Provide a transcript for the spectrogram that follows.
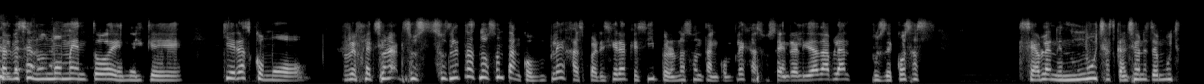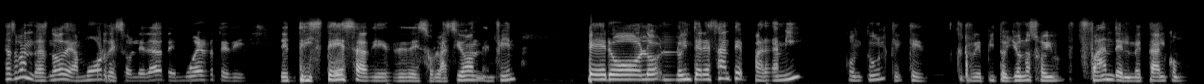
tal vez en un momento en el que quieras como reflexionar. Sus, sus, letras no son tan complejas, pareciera que sí, pero no son tan complejas. O sea, en realidad hablan pues de cosas que se hablan en muchas canciones de muchas bandas, ¿no? De amor, de soledad, de muerte, de, de tristeza, de, de, desolación, en fin. Pero lo, lo interesante para mí con Tool, que, repito, yo no soy fan del metal como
